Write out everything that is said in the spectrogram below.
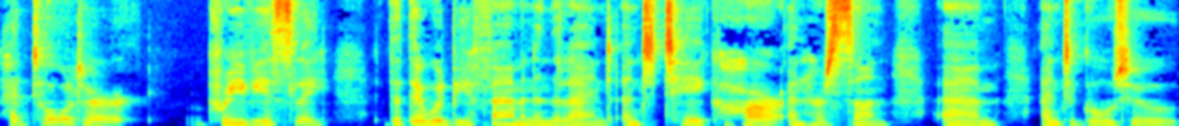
had told her previously that there would be a famine in the land and to take her and her son um, and to go to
